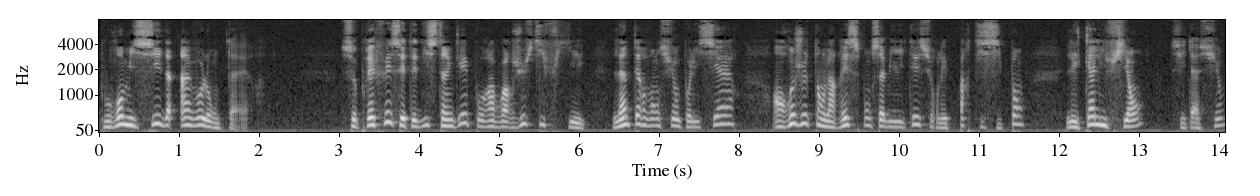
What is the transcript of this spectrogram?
pour homicide involontaire. Ce préfet s'était distingué pour avoir justifié l'intervention policière en rejetant la responsabilité sur les participants les qualifiant citation,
